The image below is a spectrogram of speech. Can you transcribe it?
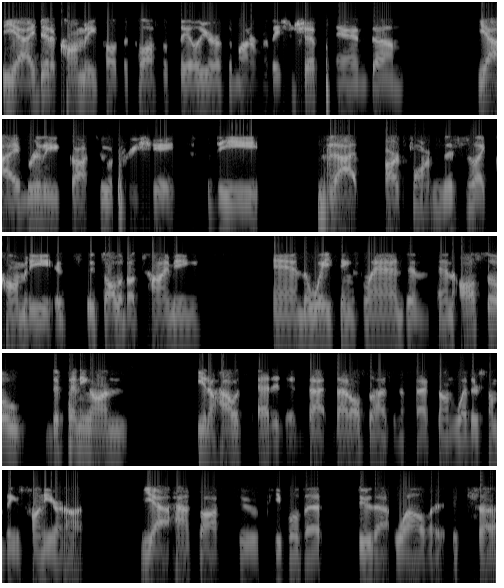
yeah. I did a comedy called "The Colossal Failure of the Modern Relationship," and um, yeah, I really got to appreciate the that art form. This is like comedy. It's it's all about timing and the way things land, and and also depending on you know how it's edited. That that also has an effect on whether something's funny or not yeah, hats off to people that do that well. It's uh,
